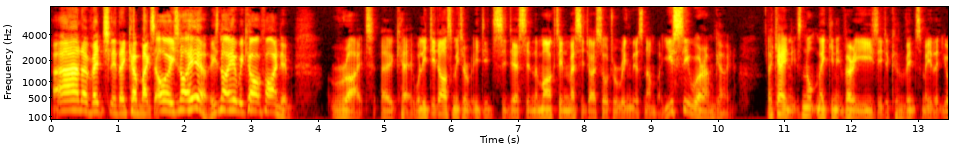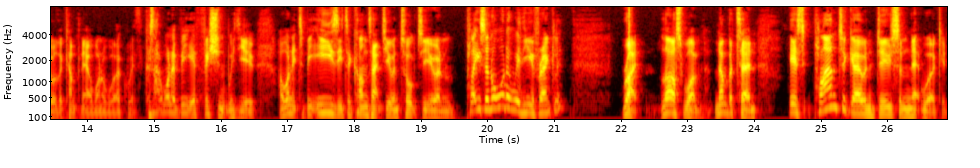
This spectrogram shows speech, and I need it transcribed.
and eventually they come back. and say, "Oh, he's not here. He's not here. We can't find him." Right. Okay. Well, he did ask me to. He did suggest in the marketing message I saw to ring this number. You see where I'm going. Again, it's not making it very easy to convince me that you're the company I want to work with because I want to be efficient with you. I want it to be easy to contact you and talk to you and place an order with you, frankly. Right, last one. Number 10 is plan to go and do some networking.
